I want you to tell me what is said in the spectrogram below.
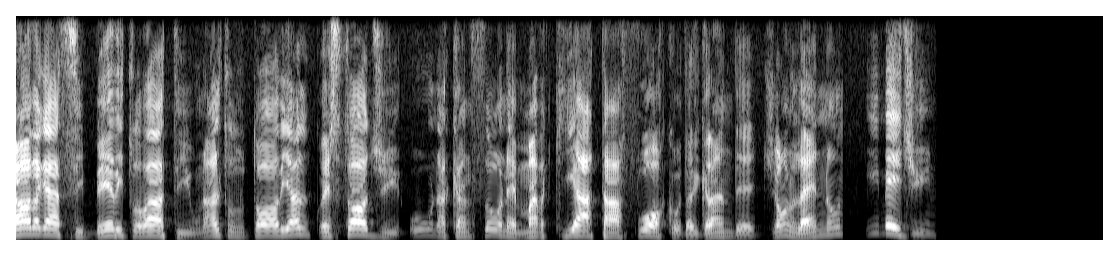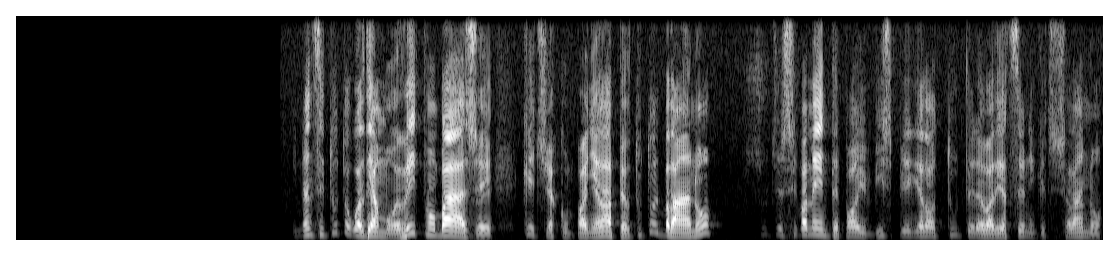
Ciao ragazzi, ben ritrovati, un altro tutorial. Quest'oggi una canzone marchiata a fuoco dal grande John Lennon, Imagine. Innanzitutto guardiamo il ritmo base che ci accompagnerà per tutto il brano, successivamente poi vi spiegherò tutte le variazioni che ci saranno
